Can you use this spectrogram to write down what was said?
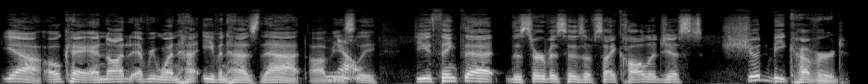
Yeah, okay. And not everyone ha- even has that, obviously. Do you think that the services of psychologists should be covered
